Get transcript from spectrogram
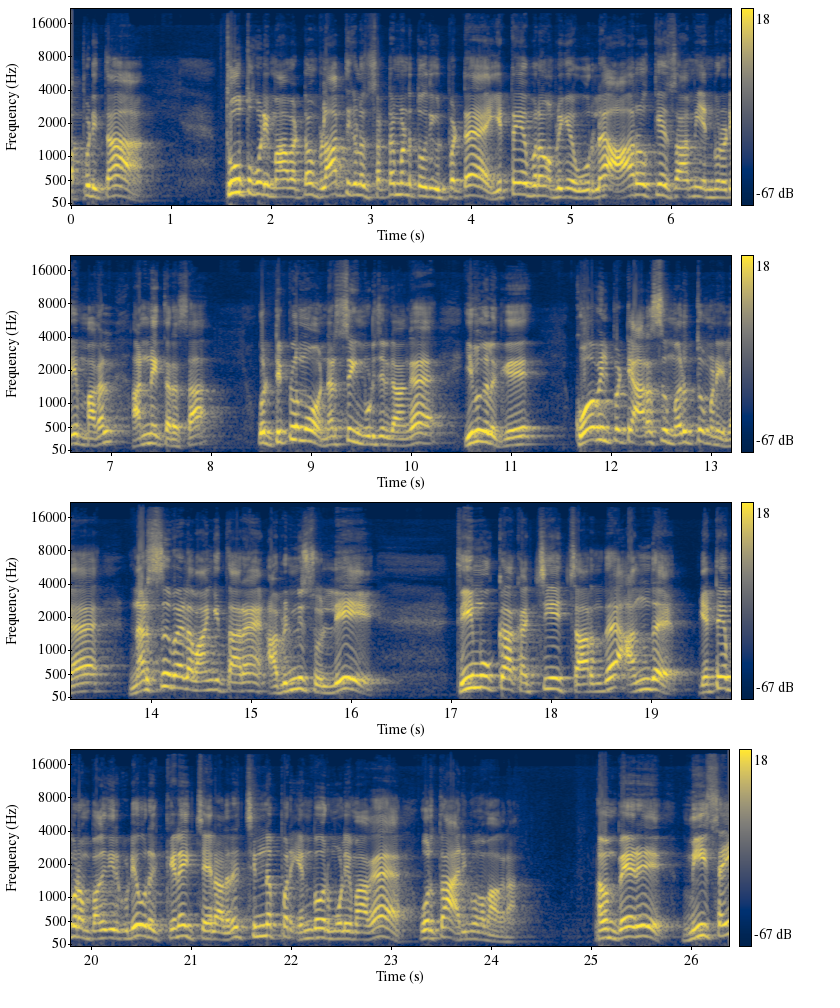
அப்படித்தான் தூத்துக்குடி மாவட்டம் விளாத்திக்குளம் சட்டமன்ற தொகுதி உட்பட்ட எட்டயபுரம் அப்படிங்கிற ஊரில் ஆரோக்கியசாமி என்பவருடைய மகள் அன்னை தெரசா ஒரு டிப்ளமோ நர்சிங் முடிச்சிருக்காங்க. இவங்களுக்கு கோவில்பட்டி அரசு மருத்துவமனையில் நர்ஸு வேலை வாங்கித்தாரேன் அப்படின்னு சொல்லி திமுக கட்சியை சார்ந்த அந்த எட்டயபுரம் பகுதியில் இருக்கக்கூடிய ஒரு கிளை செயலாளர் சின்னப்பர் என்பவர் மூலியமாக ஒருத்தன் அறிமுகமாகிறான். அவன் பேரு மீசை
